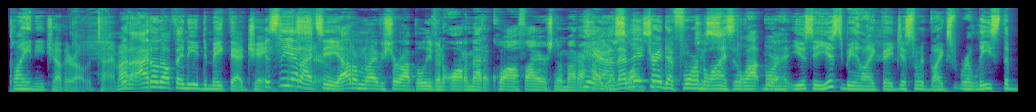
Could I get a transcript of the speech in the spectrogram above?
playing each other all the time. I, I don't know if they need to make that change. It's the. NIT. I'm not even sure I believe in automatic qualifiers, no matter how Yeah, they tried it. to formalize Just- it a lot more yeah. than it used to. It used to be like they just would like release the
